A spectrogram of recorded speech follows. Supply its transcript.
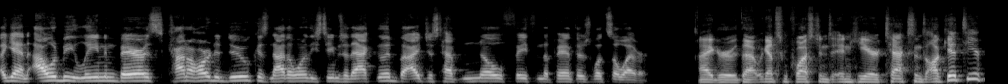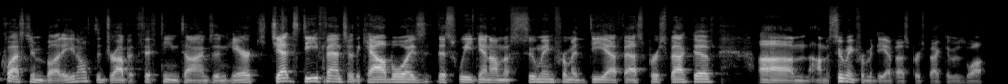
Again, I would be leaning Bears. Kind of hard to do because neither one of these teams are that good, but I just have no faith in the Panthers whatsoever. I agree with that. We got some questions in here. Texans, I'll get to your question, buddy. You don't have to drop it 15 times in here. Jets defense or the Cowboys this weekend, I'm assuming from a DFS perspective. Um, I'm assuming from a DFS perspective as well.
